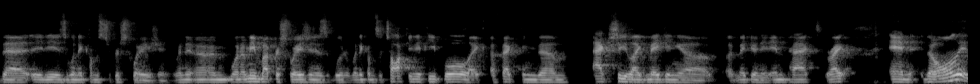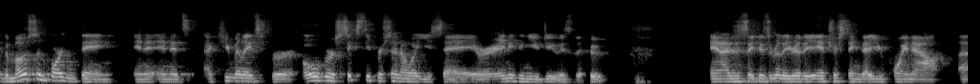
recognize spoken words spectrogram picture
that it is when it comes to persuasion. When um, what i mean by persuasion is when, when it comes to talking to people like affecting them actually like making a making an impact right? And the only the most important thing and it, and it's accumulates for over 60% of what you say or anything you do is the who. And i just think it's really really interesting that you point out uh,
